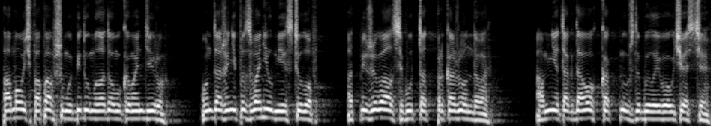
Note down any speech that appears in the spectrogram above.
помочь попавшему беду молодому командиру. Он даже не позвонил мне из тылов, отмежевался, будто от прокаженного. А мне тогда ох, как нужно было его участие.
